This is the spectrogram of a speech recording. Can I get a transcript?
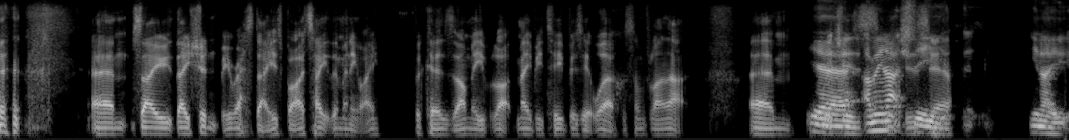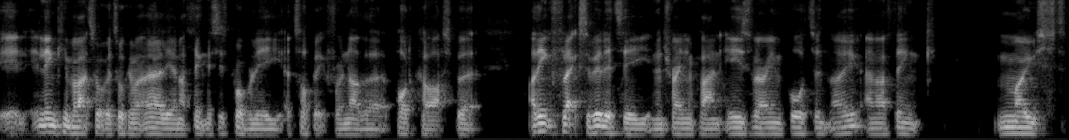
um, so they shouldn't be rest days, but I take them anyway because I'm like maybe too busy at work or something like that. Um, yeah, is, I mean, actually, is, yeah. You know, linking back to what we were talking about earlier, and I think this is probably a topic for another podcast, but I think flexibility in the training plan is very important, though, and I think most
